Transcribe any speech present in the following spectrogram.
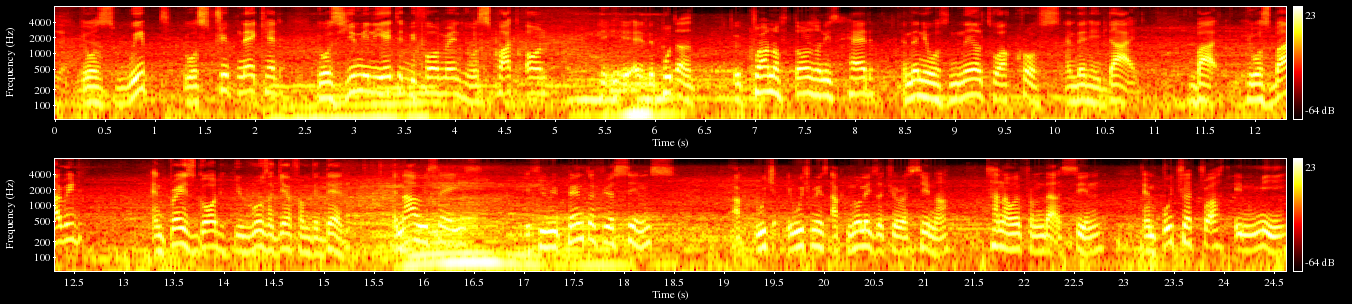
Yeah. He was whipped, he was stripped naked, he was humiliated before men, he was spat on, he, he- eh, they put a, a crown of thorns on his head, and then he was nailed to a cross, and then he died. But he was buried, and praise God, he rose again from the dead. And now he says, if you repent of your sins, which, which means acknowledge that you're a sinner, turn away from that sin, and put your trust in me,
